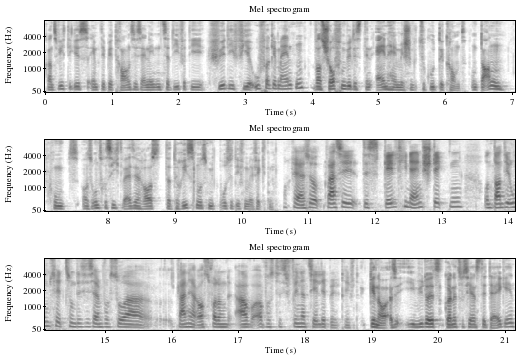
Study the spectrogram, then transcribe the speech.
Ganz wichtig ist, MTB Trans ist eine Initiative, die für die vier Ufergemeinden was schaffen will, das den Einheimischen zugutekommt. Und dann kommt aus unserer Sichtweise heraus der Tourismus mit positiven Effekten. Okay, also quasi das Geld hineinstecken und dann die Umsetzung, das ist einfach so eine kleine Herausforderung, auch was das Finanzielle betrifft. Genau, also ich will da jetzt gar nicht so sehr ins Detail gehen,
